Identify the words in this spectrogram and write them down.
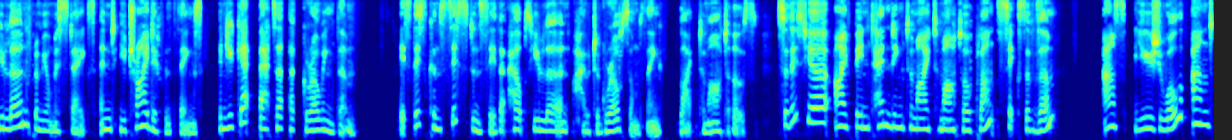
You learn from your mistakes and you try different things and you get better at growing them. It's this consistency that helps you learn how to grow something like tomatoes. So this year I've been tending to my tomato plants, six of them, as usual, and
